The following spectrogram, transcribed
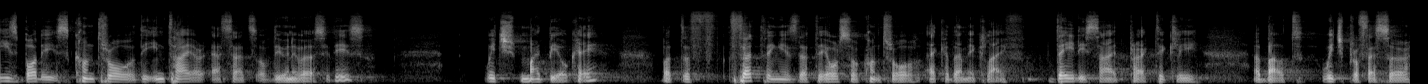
These bodies control the entire assets of the universities, which might be okay, but the third thing is that they also control academic life. They decide practically about which professor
